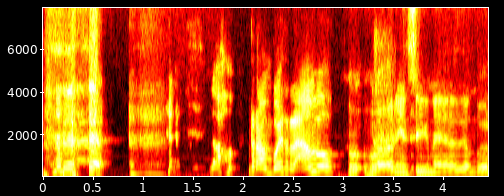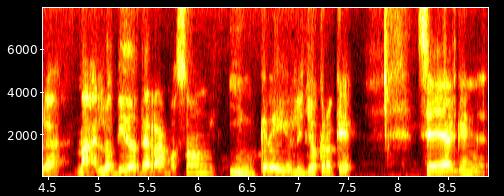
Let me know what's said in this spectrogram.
No, Rambo es Rambo. Jugador insigne de Honduras. No, los videos de Rambo son increíbles. Yo creo que si hay alguien,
